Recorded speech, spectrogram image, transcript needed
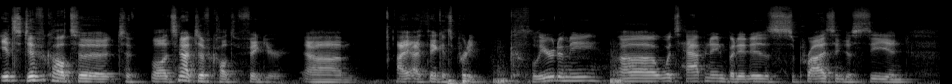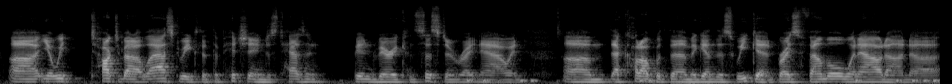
it's difficult to, to well, it's not difficult to figure. Um, I, I, think it's pretty clear to me uh, what's happening, but it is surprising to see. And uh, you know, we talked about it last week that the pitching just hasn't been very consistent right now, and um, that caught up with them again this weekend. Bryce Fehmel went out on uh,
